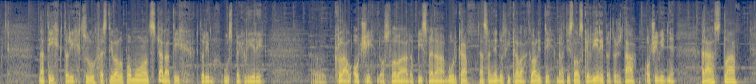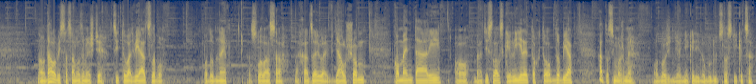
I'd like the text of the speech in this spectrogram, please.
na tých, ktorí chcú festivalu pomôcť a na tých, ktorým úspech líry e, klal oči doslova do písmena a búrka. Tá sa nedotýkala kvality bratislavskej líry, pretože tá očividne rástla. No, dalo by sa samozrejme ešte citovať viac, lebo podobné slova sa nachádzajú aj v ďalšom komentári o bratislavskej líre tohto obdobia a to si môžeme odložiť aj niekedy do budúcnosti, keď sa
